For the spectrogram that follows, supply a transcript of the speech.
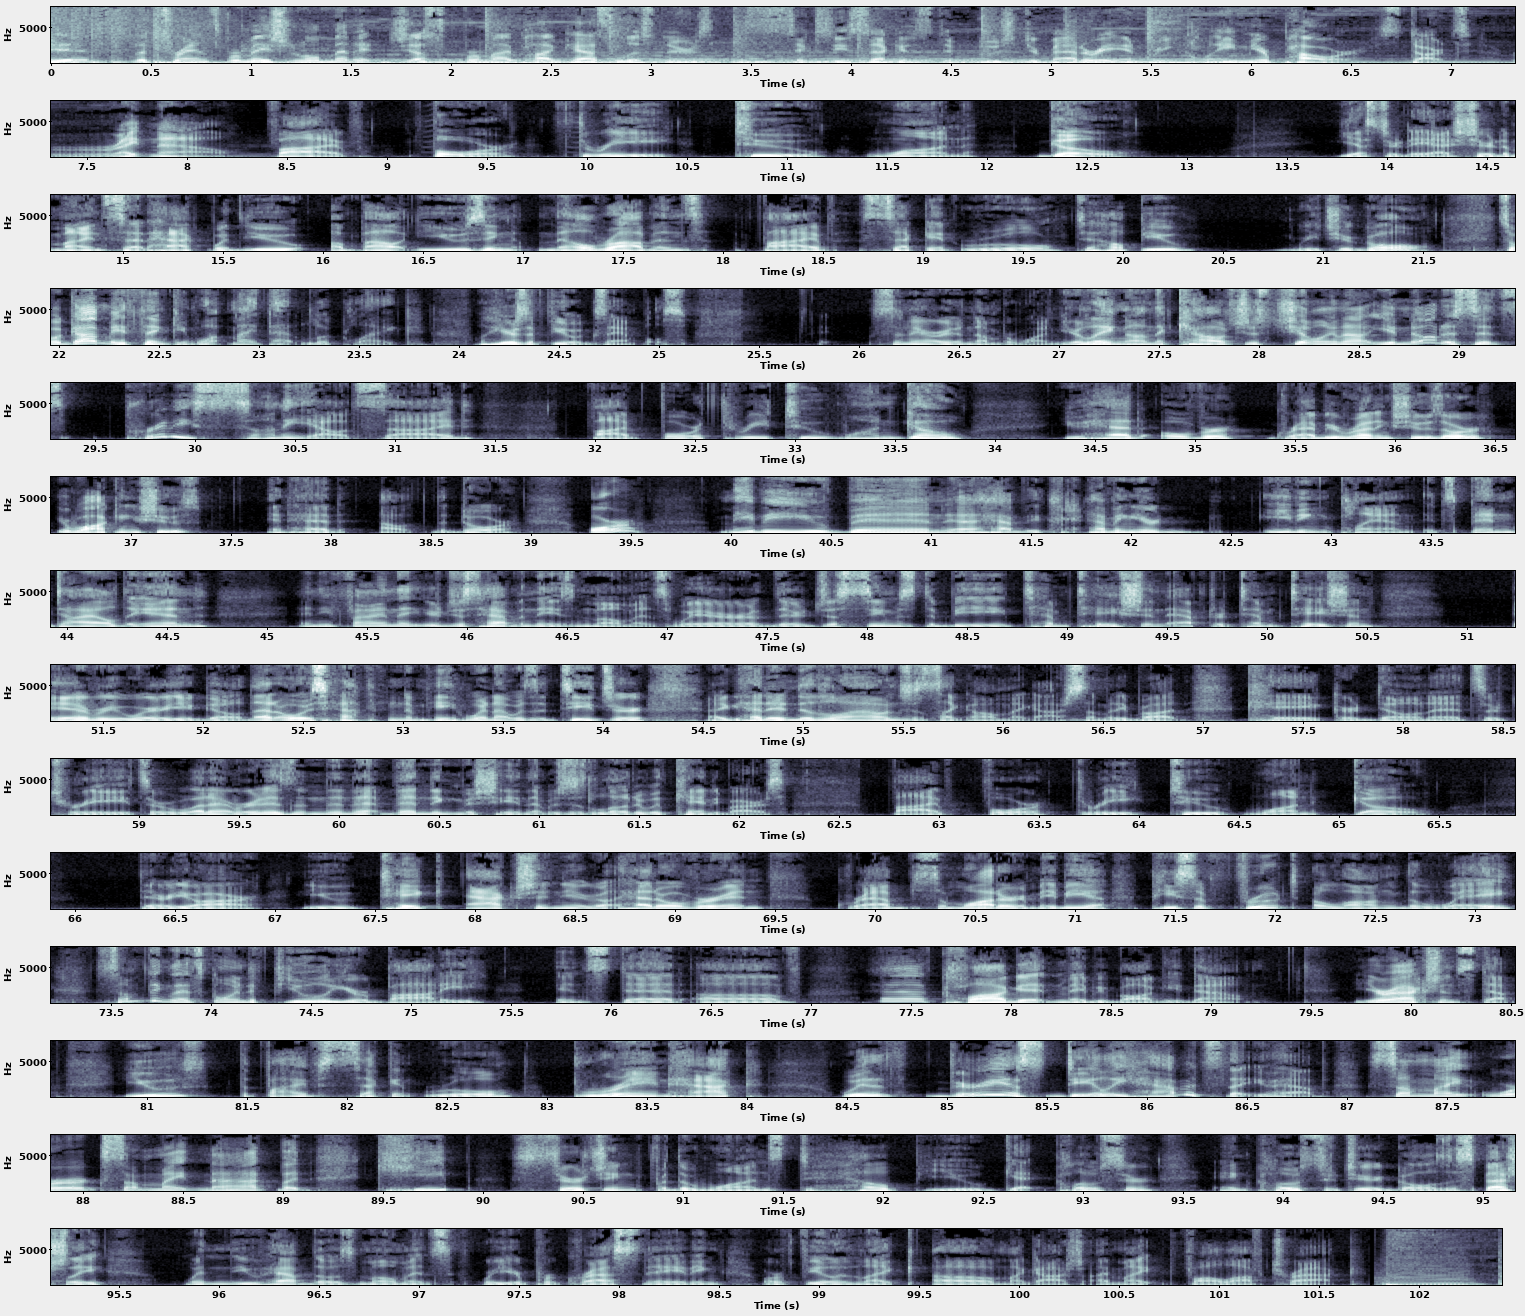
It's the Transformational Minute just for my podcast listeners. 60 seconds to boost your battery and reclaim your power starts right now. Five, four, three, two, one, go. Yesterday, I shared a mindset hack with you about using Mel Robbins' five second rule to help you reach your goal. So it got me thinking, what might that look like? Well, here's a few examples. Scenario number one you're laying on the couch just chilling out. You notice it's pretty sunny outside. Five, four, three, two, one, go. You head over, grab your running shoes or your walking shoes, and head out the door. Or maybe you've been uh, have, having your eating plan, it's been dialed in, and you find that you're just having these moments where there just seems to be temptation after temptation everywhere you go. That always happened to me when I was a teacher. I get into the lounge, it's like, oh my gosh, somebody brought cake or donuts or treats or whatever it is, and then that vending machine that was just loaded with candy bars. Five, four, three, two, one, go. There you are. You take action. You go head over and grab some water and maybe a piece of fruit along the way, something that's going to fuel your body instead of eh, clog it and maybe bog you down. Your action step use the five second rule brain hack with various daily habits that you have. Some might work, some might not, but keep searching for the ones to help you get closer and closer to your goals, especially when you have those moments where you're procrastinating or feeling like, oh my gosh, I might fall off track.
